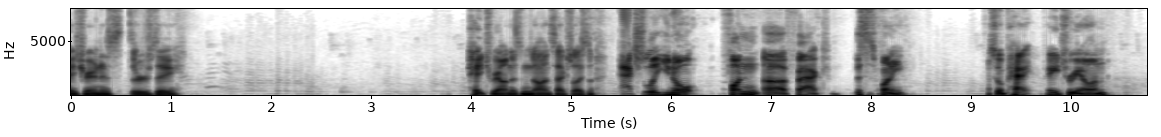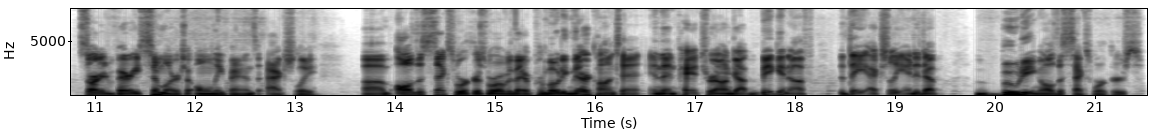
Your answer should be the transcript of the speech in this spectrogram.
Patreon is Thursday. Patreon is non-sexualized. Actually, you know, fun uh, fact. This is funny. So pa- Patreon started very similar to OnlyFans. Actually, um, all the sex workers were over there promoting their content, and then Patreon got big enough that they actually ended up booting all the sex workers.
